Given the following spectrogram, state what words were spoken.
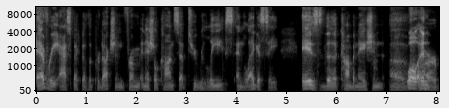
every aspect of the production, from initial concept to release and legacy, is the combination of Well, and- our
